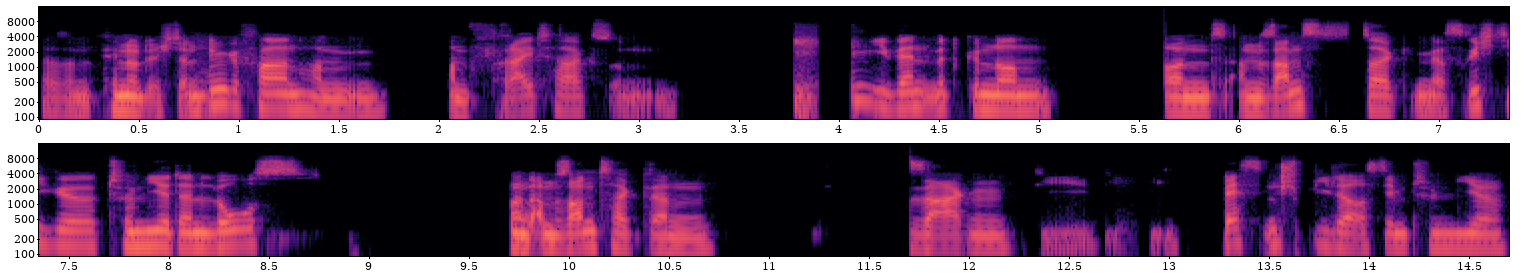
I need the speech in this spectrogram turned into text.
Da sind Finn und ich dann hingefahren, haben am Freitag so ein Team-Event mitgenommen und am Samstag ging das richtige Turnier dann los. Und am Sonntag dann sagen die, die besten Spieler aus dem Turnier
